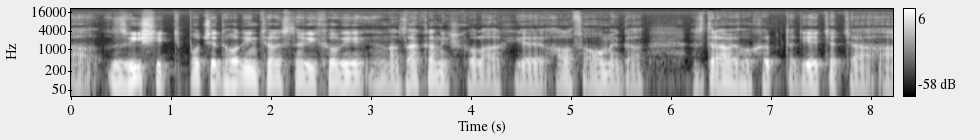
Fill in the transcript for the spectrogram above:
A zvýšiť počet hodín telesnej výchovy na základných školách je alfa omega zdravého chrbta dieťaťa a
